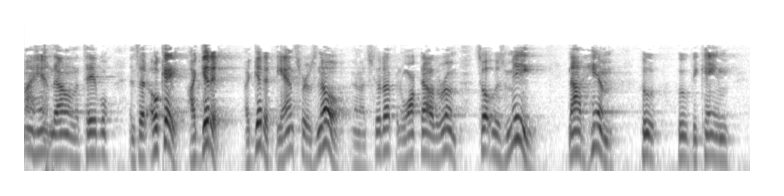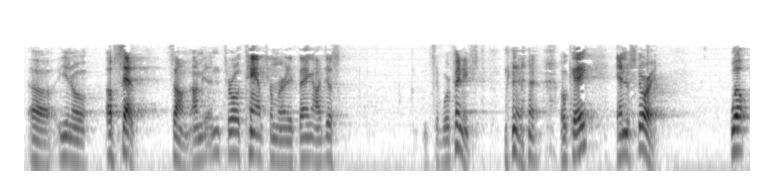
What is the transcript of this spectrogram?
my hand down on the table and said, okay, I get it. I get it. The answer is no. And I stood up and walked out of the room. So it was me, not him, who, who became, uh, you know, upset some. I mean, I didn't throw a tantrum or anything. I just said, we're finished. okay? End of story. Well,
